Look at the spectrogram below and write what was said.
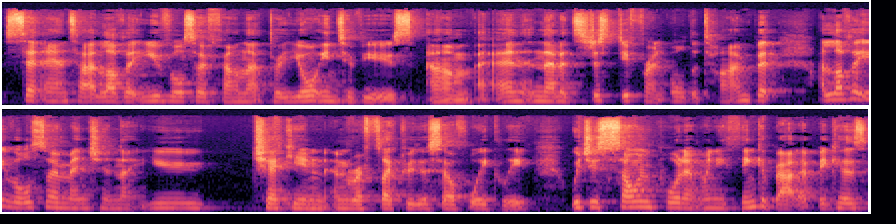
set answer. I love that you've also found that through your interviews um, and, and that it's just different all the time. But I love that you've also mentioned that you check in and reflect with yourself weekly, which is so important when you think about it because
